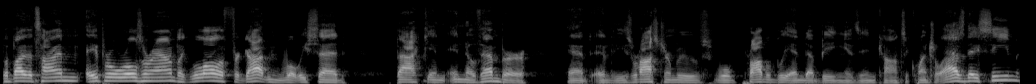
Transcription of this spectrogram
But by the time April rolls around, like we'll all have forgotten what we said back in, in November. And and these roster moves will probably end up being as inconsequential as they seem,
